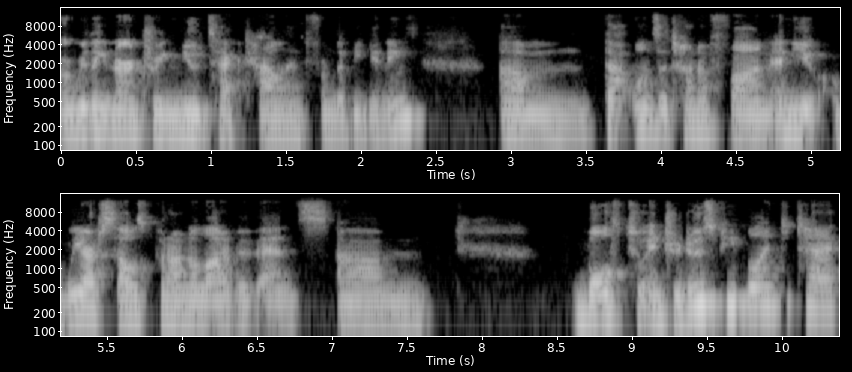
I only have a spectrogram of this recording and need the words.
or really nurturing new tech talent from the beginning. Um, that one's a ton of fun. And you, we ourselves put on a lot of events, um, both to introduce people into tech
